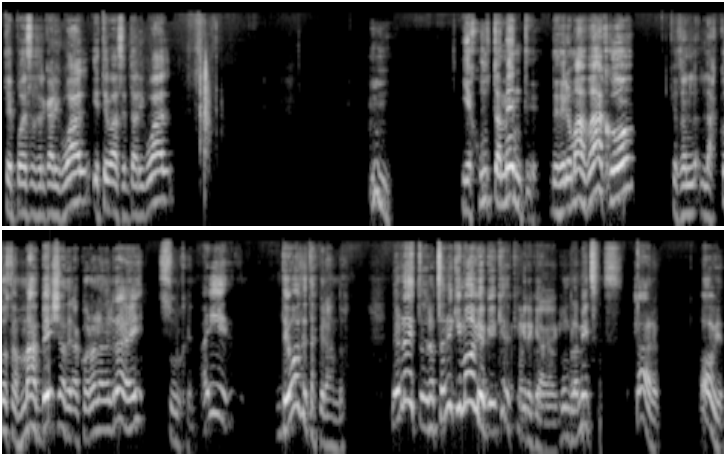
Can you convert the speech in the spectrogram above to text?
te puedes acercar igual y te va a aceptar igual. Y es justamente desde lo más bajo, que son las cosas más bellas de la corona del rey, surgen. Ahí de vos te está esperando. De resto, de los tzadikim, obvio, ¿qué, qué, qué quiere que haga? Cumpla mitzvahs. Claro, obvio.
